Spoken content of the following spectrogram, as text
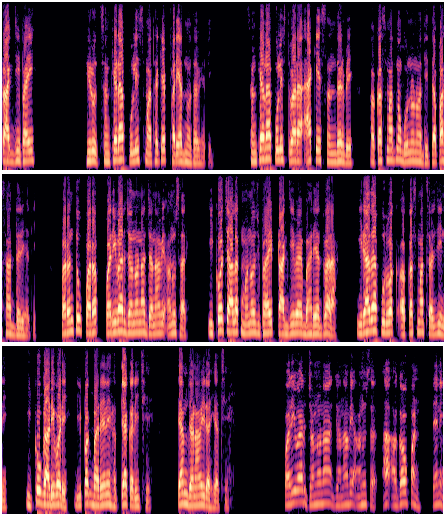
પ્રાગજીભાઈ વિરુદ્ધ સંખેડા પોલીસ મથકે ફરિયાદ નોંધાવી હતી. સંખેડા પોલીસ દ્વારા આ કેસ સંદર્ભે અકસ્માતનો ગુનો નોંધી તપાસ હાથ ધરી હતી. પરંતુ પર, પરિવારજનોના જણાવ્યા અનુસાર, ઇકો ચાલક મનોજભાઈ પ્રાગજીભાઈ બારિયા દ્વારા ઈરાદાપૂર્વક અકસ્માત સર્જીને ઇકો ગાડી વડે દીપક બારિયાની હત્યા કરી છે તેમ જણાવી રહ્યા છે. પરિવારજનોના જણાવ્યા અનુસાર, આ અગાઉ પણ તેને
